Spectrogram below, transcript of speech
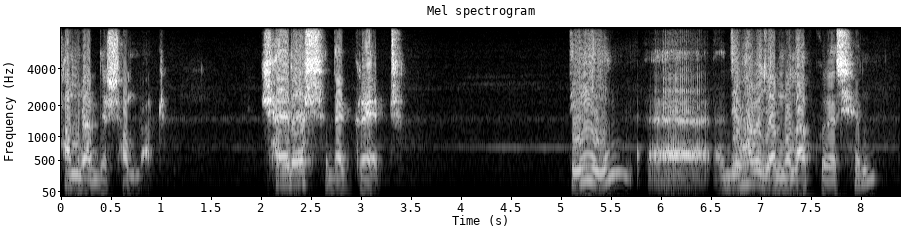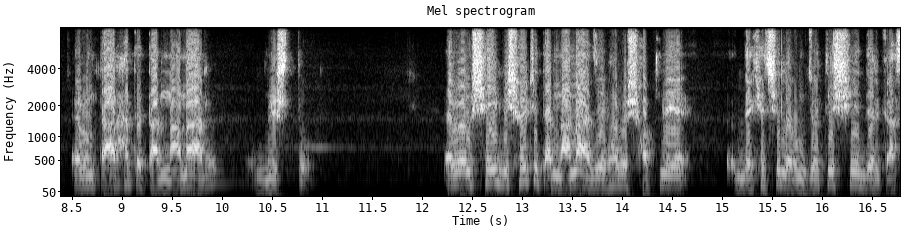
সম্রাটদের সম্রাট, সাইরাস দ্য গ্রেট। তিনি যেভাবে জন্ম লাভ করেছেন এবং তার হাতে তার নানার মৃত্যু, এবং সেই বিষয়টি তার নানা যেভাবে স্বপ্নে দেখেছিল এবং জ্যোতিষীদের কাছ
